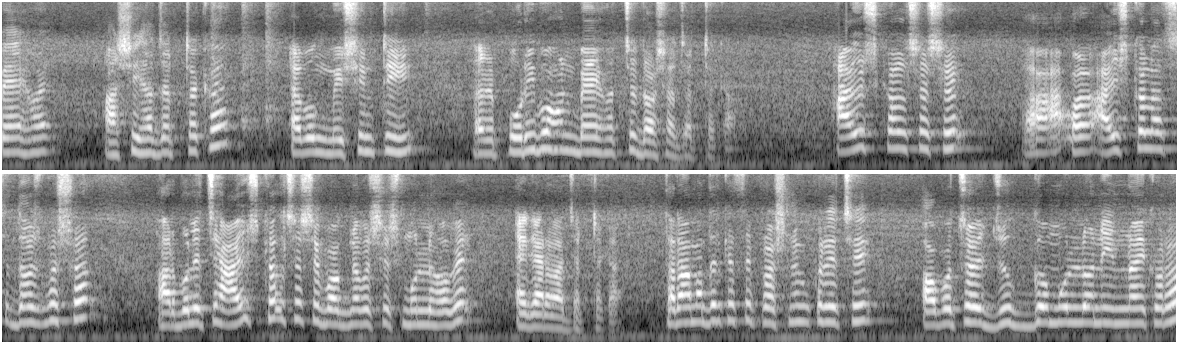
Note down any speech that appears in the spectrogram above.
ব্যয় হয় আশি হাজার টাকা এবং মেশিনটি পরিবহন ব্যয় হচ্ছে দশ হাজার টাকা। আয়ুষ্কাল শেষে আয়ুষ্কাল আছে দশ বছর, আর বলেছে আয়ুষ্কাল শেষে ভগ্নাবশেষ মূল্য হবে এগারো হাজার টাকা। তারা আমাদের কাছে প্রশ্ন করেছে, অবচয় যোগ্য মূল্য নির্ণয় করো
